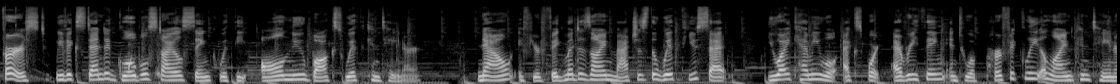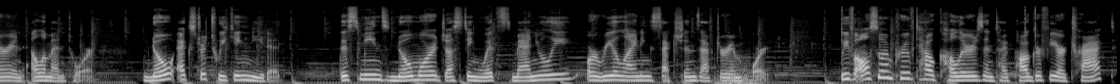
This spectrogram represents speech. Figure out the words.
First, we've extended global style sync with the all new box width container. Now, if your Figma design matches the width you set, UiChemy will export everything into a perfectly aligned container in Elementor. No extra tweaking needed. This means no more adjusting widths manually or realigning sections after import. We've also improved how colors and typography are tracked,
